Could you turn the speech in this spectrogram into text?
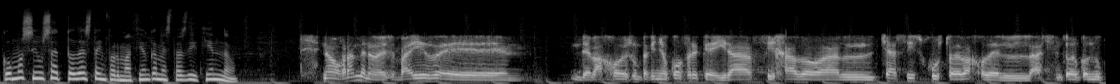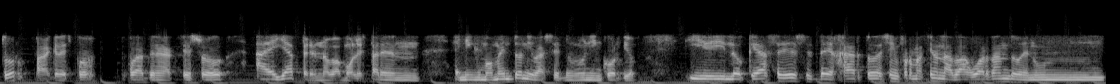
¿cómo se usa toda esta información que me estás diciendo? No, grande no es, va a ir eh, Debajo es un pequeño cofre que irá fijado al chasis justo debajo del asiento del conductor para que después pueda tener acceso a ella, pero no va a molestar en, ningún momento ni va a ser un incordio. Y lo que hace es dejar toda esa información, la va guardando en un,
